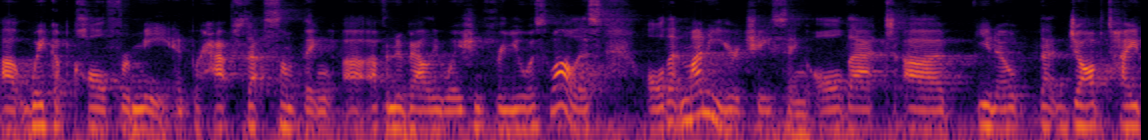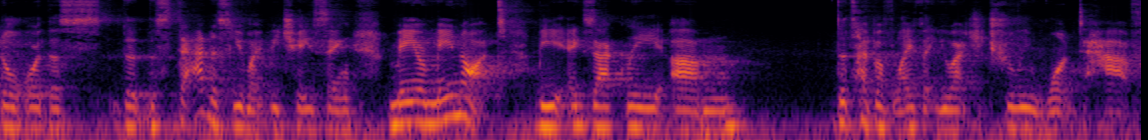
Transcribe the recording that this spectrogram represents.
uh, wake up call for me. And perhaps that's something uh, of an evaluation for you as well is all that money you're chasing, all that, uh, you know, that job title or the, the, the, status you might be chasing may or may not be exactly, um, the type of life that you actually truly want to have.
